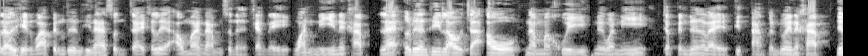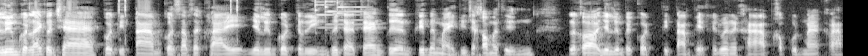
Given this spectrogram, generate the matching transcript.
แล้วเห็นว่าเป็นเรื่องที่น่าสนใจก็เลยเอามานำเสนอกันในวันนี้นะครับ และเรื่องที่เราจะเอานำมาคุยในวันนี้จะเป็นเรื่องอะไรติดตามกันด้วยนะครับ อย่าลืมกดไลค์กดแชร์กดติดตามกด Subscribe อย่าลืมกดกระดิ่งเพื่อจะแจ้งเตือนคลิปใหม่ๆที่จะเข้ามาถึง แล้วก็อย่าลืมไปกดติดตามเพจให้ด้วยนะครับ ขอบคุณมากครับ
